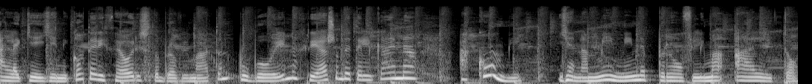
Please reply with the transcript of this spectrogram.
αλλά και η γενικότερη θεώρηση των προβλημάτων που μπορεί να χρειάζονται τελικά ένα ακόμη για να μην είναι πρόβλημα άλυτο,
